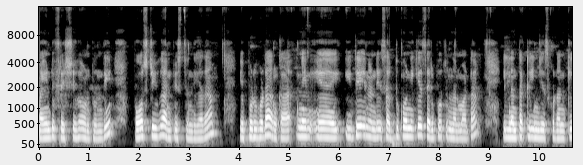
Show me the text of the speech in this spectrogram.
మైండ్ ఫ్రెష్గా ఉంటుంది. పాజిటివ్గా అనిపిస్తుంది కదా. ఎప్పుడు కూడా ఇంకా నేను ఇదేనండి సర్దుకోనికే సరిపోతుందనమాట ఇల్లంతా క్లీన్ చేసుకోవడానికి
